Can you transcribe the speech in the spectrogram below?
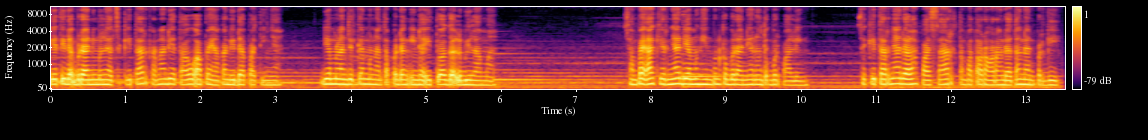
Dia tidak berani melihat sekitar karena dia tahu apa yang akan didapatinya. Dia melanjutkan menatap pedang indah itu agak lebih lama. Sampai akhirnya dia menghimpun keberanian untuk berpaling. Sekitarnya adalah pasar tempat orang-orang datang dan pergi,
